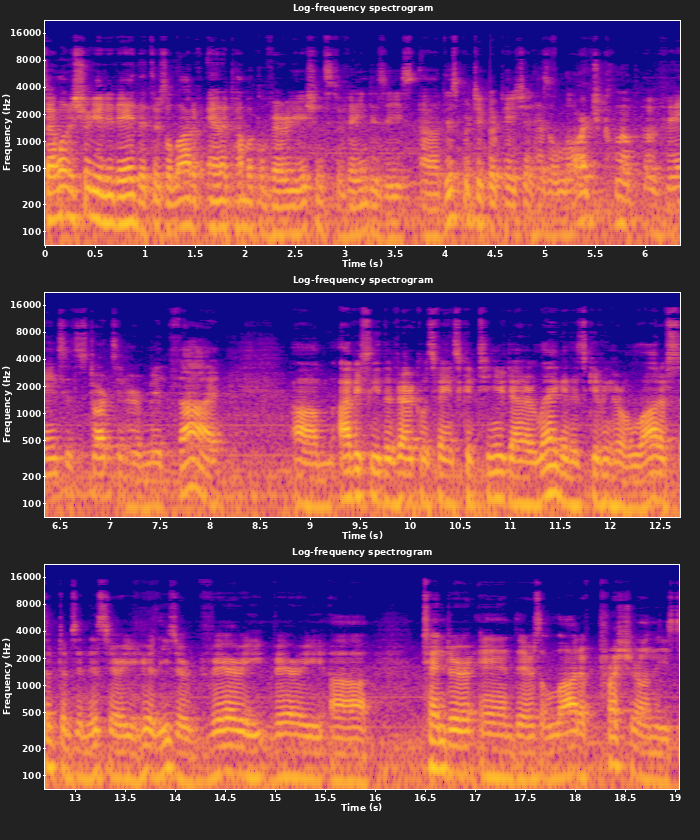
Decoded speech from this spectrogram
So I want to show you today that there's a lot of anatomical variations to vein disease. Uh, this particular patient has a large clump of veins that starts in her mid-thigh. Um, obviously the varicose veins continue down her leg and it's giving her a lot of symptoms in this area here. These are very, very uh, tender and there's a lot of pressure on these.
